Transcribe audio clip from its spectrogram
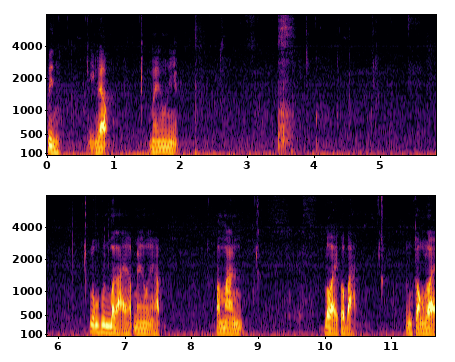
ฟินอีกแล้วเมนูนี้ลงทุนมาหลายครับเมนูนี้ครับ ประมาณร้อยกว่าบาท ถึงสองร้อย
